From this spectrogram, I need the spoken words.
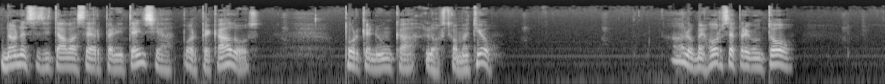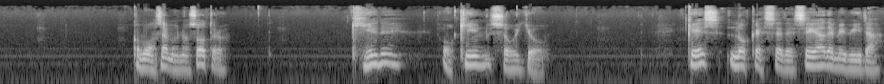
No necesitaba hacer penitencia por pecados porque nunca los cometió. A lo mejor se preguntó, como hacemos nosotros, ¿quién o quién soy yo? ¿Qué es lo que se desea de mi vida?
